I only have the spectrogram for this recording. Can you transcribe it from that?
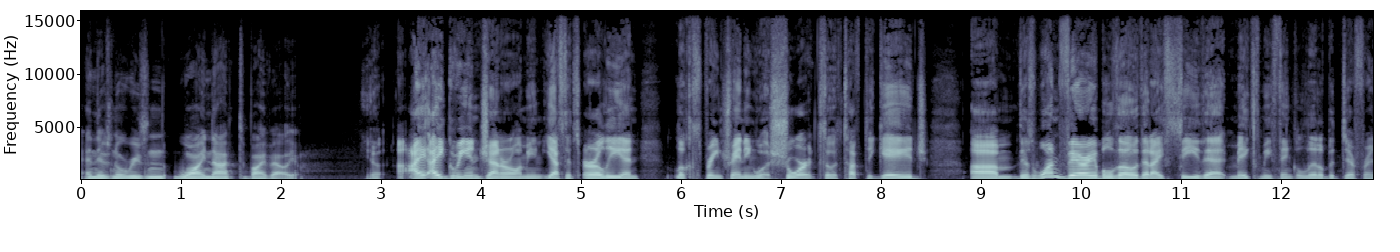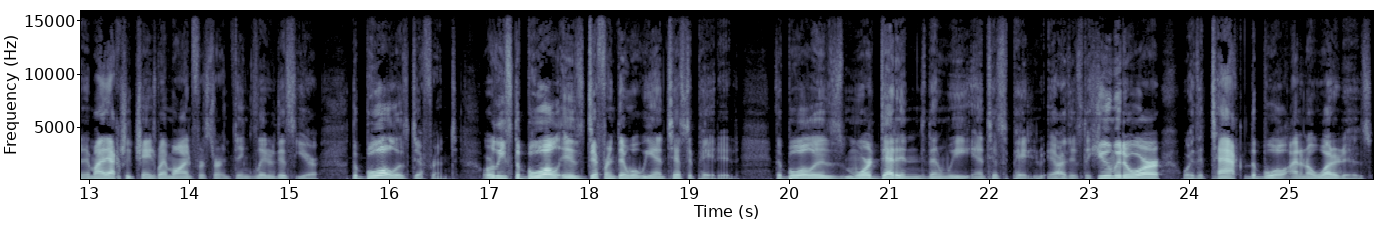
and there's no reason why not to buy value. Know, I, I agree in general. I mean, yes, it's early, and look, spring training was short, so it's tough to gauge. Um, there's one variable though that I see that makes me think a little bit different. It might actually change my mind for certain things later this year. The ball is different, or at least the ball is different than what we anticipated. The ball is more deadened than we anticipated. Either it's the humidor or the tack of the ball. I don't know what it is,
